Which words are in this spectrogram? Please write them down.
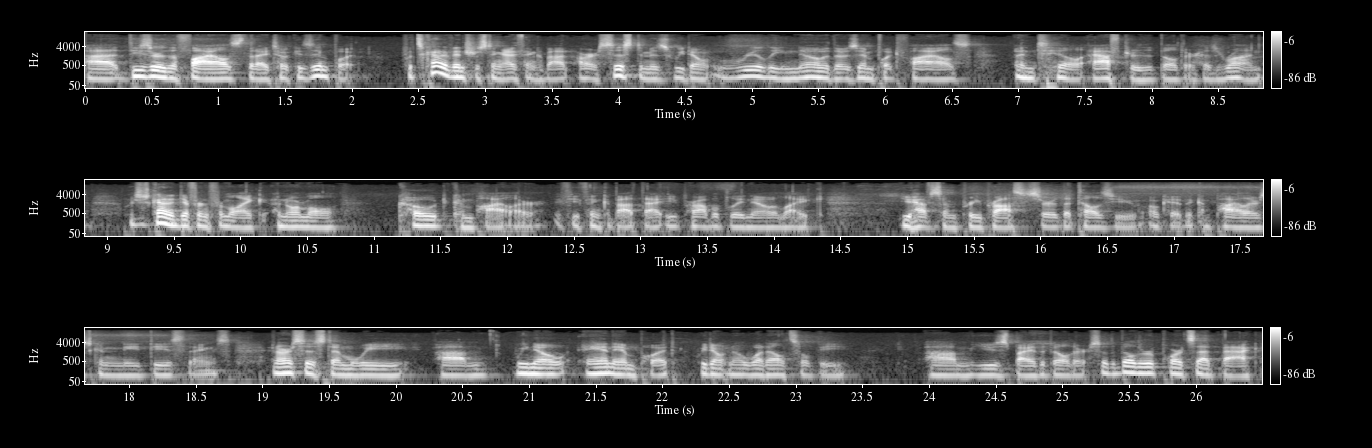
uh, these are the files that I took as input. What's kind of interesting, I think, about our system is we don't really know those input files until after the builder has run, which is kind of different from like a normal code compiler. If you think about that, you probably know like you have some preprocessor that tells you, okay, the compiler is going to need these things. In our system, we um, we know an input. We don't know what else will be um, used by the builder. So the builder reports that back.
